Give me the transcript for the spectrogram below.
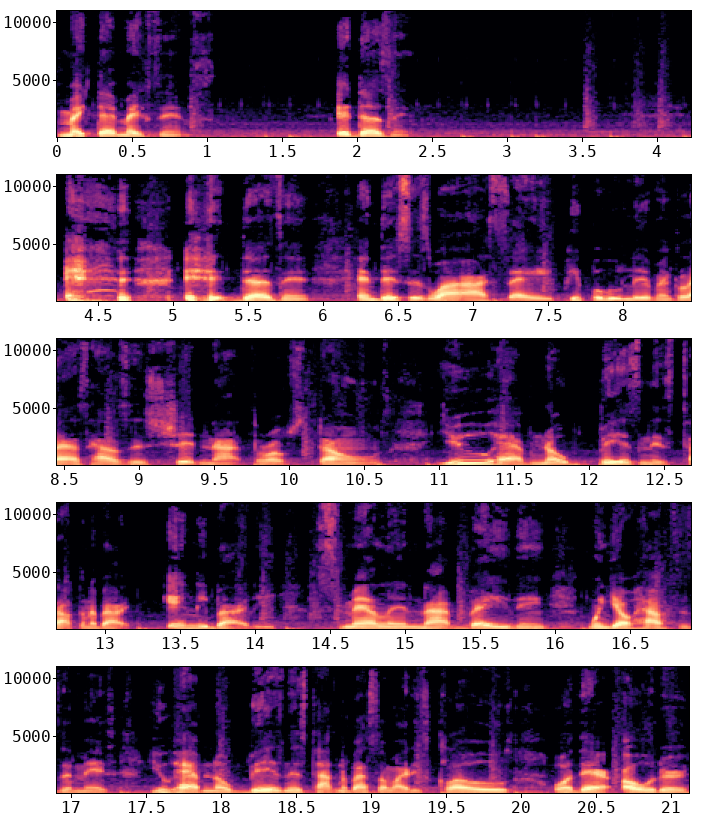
Make that make sense. It doesn't. it doesn't. And this is why I say people who live in glass houses should not throw stones. You have no business talking about anybody smelling, not bathing when your house is a mess. You have no business talking about somebody's clothes or their odor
